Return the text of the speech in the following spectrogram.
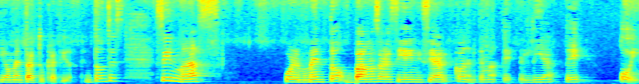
y aumentar tu creatividad. Entonces, sin más, por el momento, vamos ahora sí a iniciar con el tema del día de hoy.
